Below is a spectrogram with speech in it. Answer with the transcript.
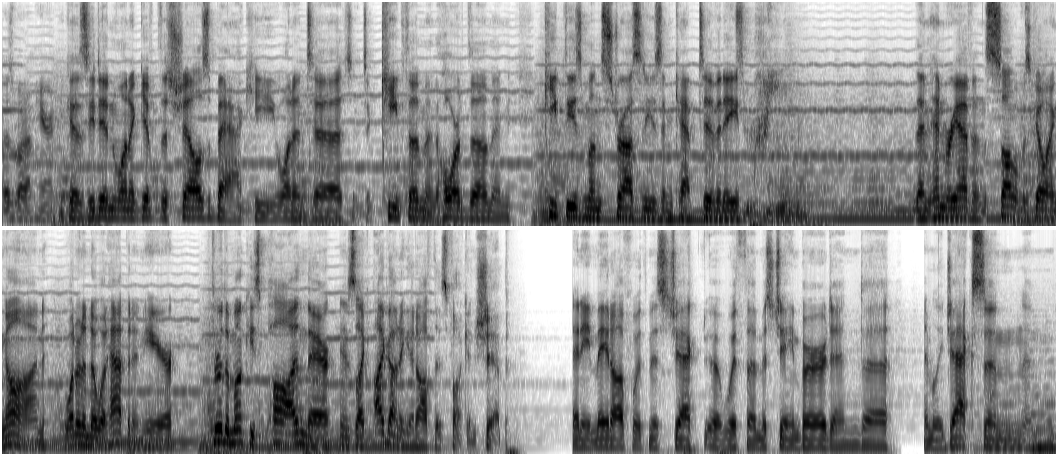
That's what I'm hearing. Because he didn't want to give the shells back. He wanted to, to, to keep them and hoard them and keep these monstrosities in captivity. It's Mine. Then Henry Evans saw what was going on, wanted to know what happened in here, threw the monkey's paw in there, and is like, I gotta get off this fucking ship. And he made off with Miss Jack, uh, with uh, Miss Jane Bird and uh, Emily Jackson and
